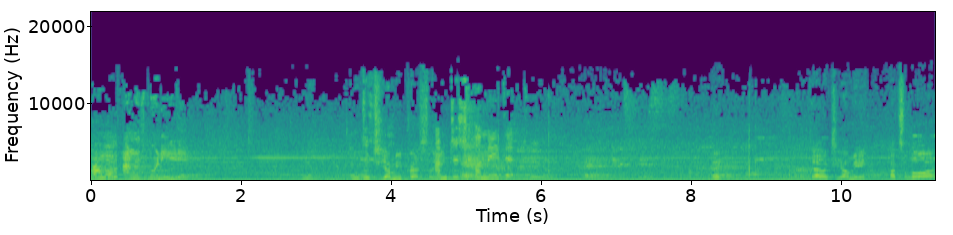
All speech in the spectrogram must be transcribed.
I'm, I'm just going to eat it. Looks yummy, Presley. I'm just going to eat it too. That looks yummy. That's a lot.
